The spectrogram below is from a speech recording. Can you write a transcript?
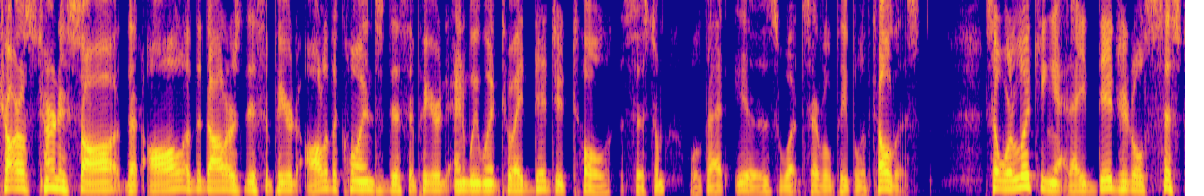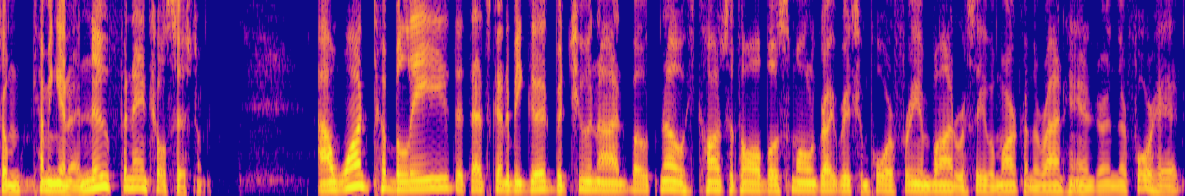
Charles Turner saw that all of the dollars disappeared, all of the coins disappeared, and we went to a digital system. Well, that is what several people have told us. So we're looking at a digital system coming in, a new financial system. I want to believe that that's going to be good, but you and I both know he causeth all, both small and great, rich and poor, free and bond, to receive a mark on the right hand or in their forehead,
